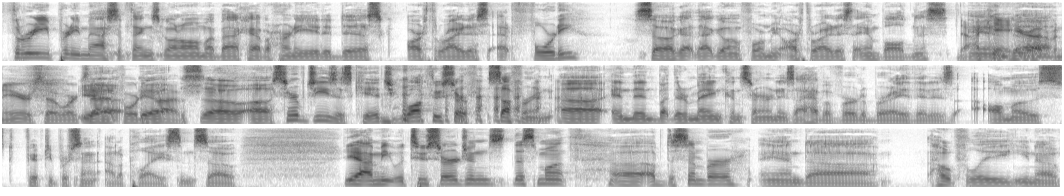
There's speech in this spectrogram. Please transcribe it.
three pretty massive things going on in my back. I have a herniated disc, arthritis at 40. So I got that going for me, arthritis and baldness. I can't hear uh, out of an ear, so it works out at 45. So uh, serve Jesus, kids. You walk through surf- suffering, uh, and then but their main concern is I have a vertebrae that is almost fifty percent out of place, and so yeah, I meet with two surgeons this month uh, of December, and uh, hopefully, you know,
